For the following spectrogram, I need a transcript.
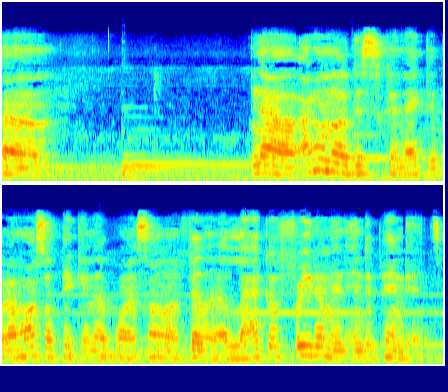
Um, now, I don't know if this is connected, but I'm also picking up on someone feeling a lack of freedom and independence.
